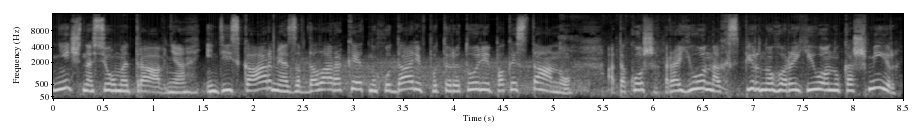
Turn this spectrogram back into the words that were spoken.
Ніч на 7 травня. Індійська армія завдала ракетних ударів по території Пакистану, а також районах спірного регіону Кашмір,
